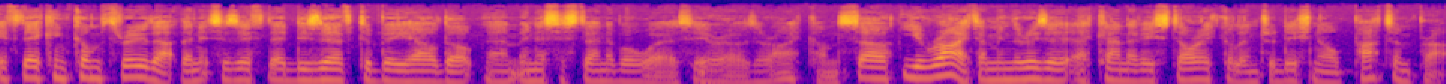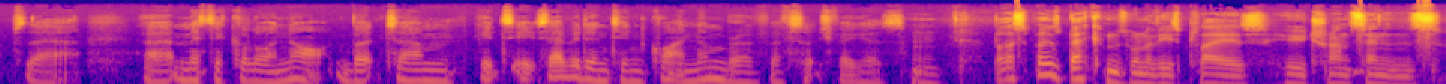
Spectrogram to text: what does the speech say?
If they can come through that, then it's as if they deserve to be held up um, in a sustainable way as heroes or icons. So you're right. I mean, there is a, a kind of historical and traditional pattern, perhaps there, uh, mythical or not, but um, it's it's evident in quite a number of, of such figures. Mm. But I suppose Beckham's one of these players who transcends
